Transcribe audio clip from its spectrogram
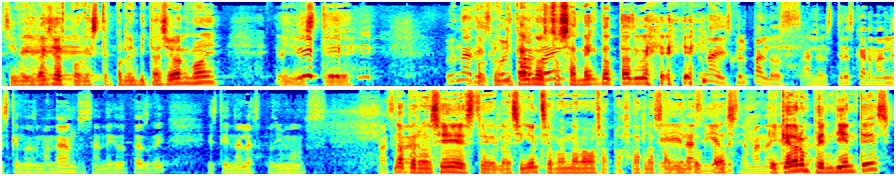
Sí, güey, gracias por este, por la invitación, muy. Y este, Una por disculpa, platicarnos tus anécdotas, güey. Una disculpa a los, a los tres carnales que nos mandaron sus anécdotas, güey. Este, no las pudimos pasar. No, pero sí, este, la siguiente semana vamos a pasar las Sí, anécdotas que quedaron pendientes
